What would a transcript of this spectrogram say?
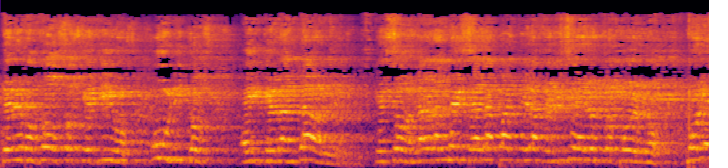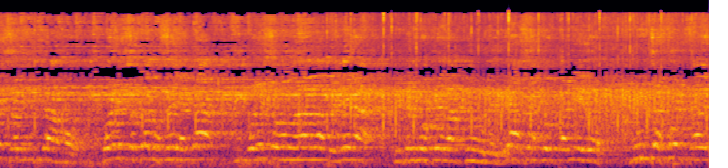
Tenemos dos objetivos únicos e inquebrantables que son la grandeza de la patria y la felicidad de nuestro pueblo. Por eso militamos, por eso estamos hoy acá y por eso vamos a dar la pelea que tenemos que dar octubre. Gracias compañeros, mucha fuerza de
